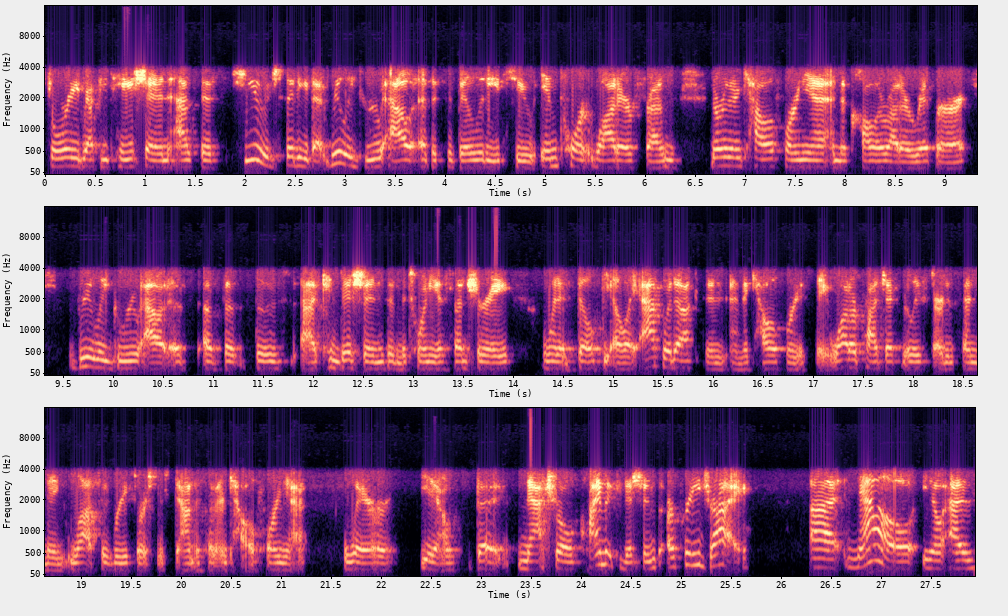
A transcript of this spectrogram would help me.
storied reputation as this huge city that really grew out of its ability to import water from Northern California and the Colorado River, really grew out of, of the, those uh, conditions in the 20th century when it built the LA Aqueduct and, and the California State Water Project really started sending lots of resources down to Southern California, where you know the natural climate conditions are pretty dry. Uh, now, you know, as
